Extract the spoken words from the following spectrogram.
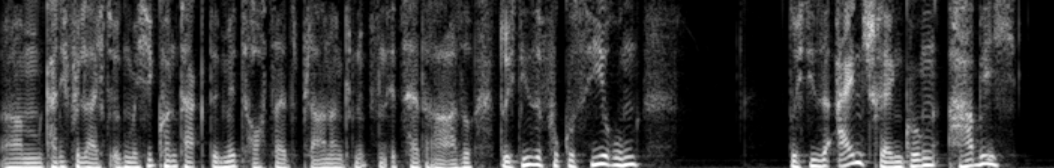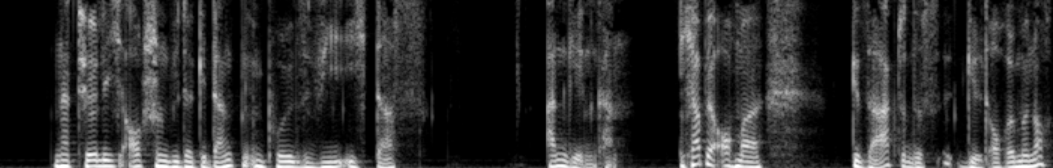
ähm, kann ich vielleicht irgendwelche Kontakte mit Hochzeitsplanern knüpfen etc. Also durch diese Fokussierung durch diese Einschränkung habe ich natürlich auch schon wieder Gedankenimpulse, wie ich das angehen kann. Ich habe ja auch mal gesagt, und das gilt auch immer noch,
